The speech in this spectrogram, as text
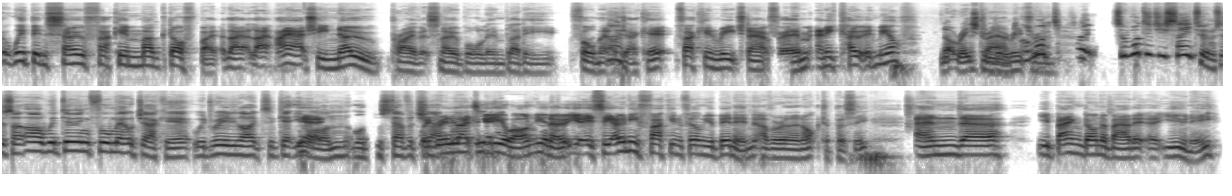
But we've been so fucking mugged off by like, like I actually know Private Snowball in bloody Full Metal No. Jacket. Fucking reached out for him and he coated me off. Not reached Didn't do reach Oh, what, so, so what did you say to him? It's like, oh, we're doing Full Metal Jacket. We'd really like to get you Yeah. on, or just have a chat. We'd really like to get you on. You know, it's the only fucking film you've been in other than an Octopussy, and uh, you banged on about it at uni,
